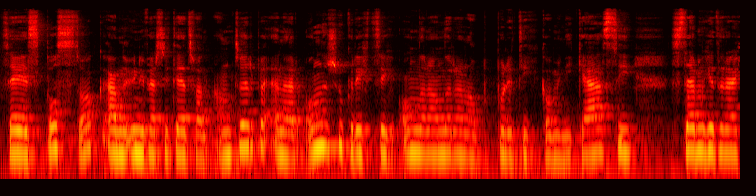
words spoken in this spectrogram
Zij is postdoc aan de Universiteit van Antwerpen en haar onderzoek richt zich onder andere op politieke communicatie, stemgedrag,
